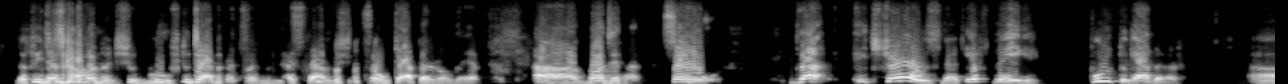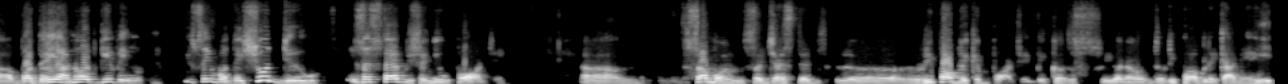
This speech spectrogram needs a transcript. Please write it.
the Fidesz government should move to Debrecen and establish its own capital there. Uh, but uh, so that it shows that if they pull together, uh, but they are not giving. You see, what they should do is establish a new party. Um, someone suggested the Republican Party because you know the Republic. I mean, he,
